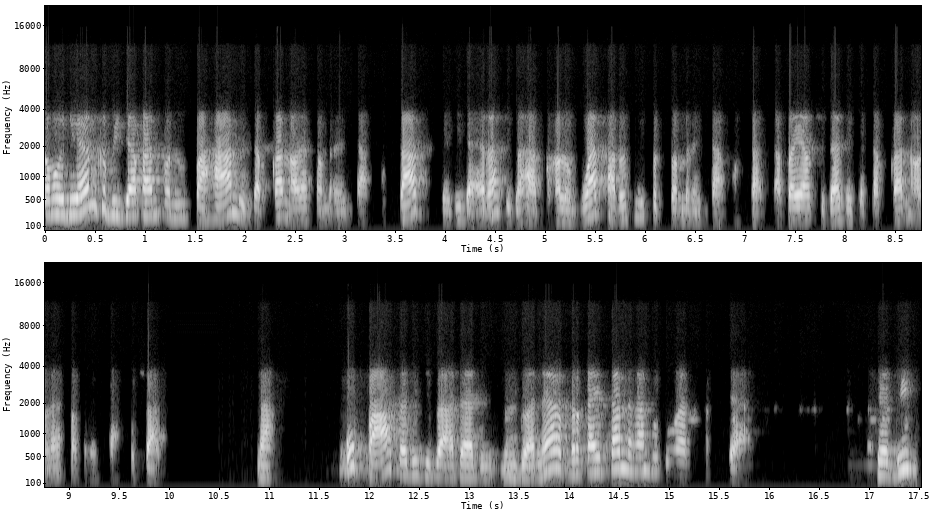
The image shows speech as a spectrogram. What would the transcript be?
Kemudian kebijakan penumpahan ditetapkan oleh pemerintah pusat, jadi daerah juga kalau buat harus ikut pemerintah pusat, apa yang sudah ditetapkan oleh pemerintah pusat. Nah, upah tadi juga ada di tentuannya berkaitan dengan hubungan kerja. Jadi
